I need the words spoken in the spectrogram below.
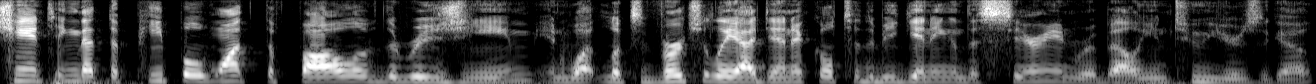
chanting that the people want the fall of the regime in what looks virtually identical to the beginning of the Syrian rebellion two years ago.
